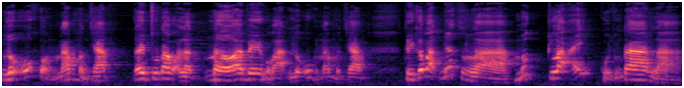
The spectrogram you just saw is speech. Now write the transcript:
lỗ khoảng 5 phần trăm đây chúng ta gọi là NAV của bạn lỗ khoảng 5 phần trăm thì các bạn biết là mức lãi của chúng ta là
